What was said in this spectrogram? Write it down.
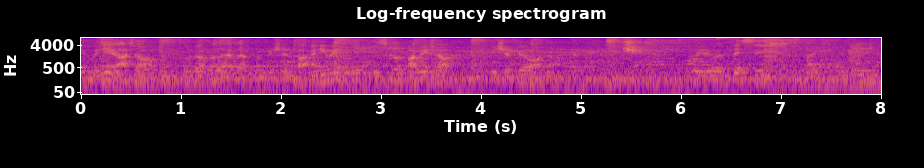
Okay, we need to ask our photographer to have the permission. But anyway, if it's good publish out, we should feel honored. We will take this like maybe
